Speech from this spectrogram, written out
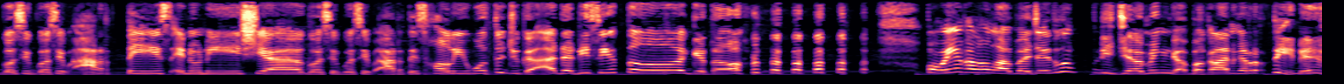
gosip-gosip artis Indonesia, gosip-gosip artis Hollywood tuh juga ada di situ gitu. Pokoknya kalau nggak baca itu dijamin nggak bakalan ngerti deh.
